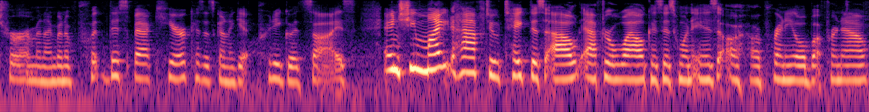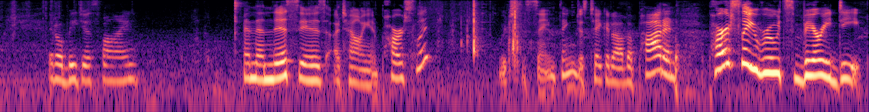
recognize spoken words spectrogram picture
term, and I'm going to put this back here because it's going to get pretty good size. And she might have to take this out after a while because this one is a, a perennial, but for now, it'll be just fine. And then this is Italian parsley, which is the same thing. Just take it out of the pot. And parsley roots very deep,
